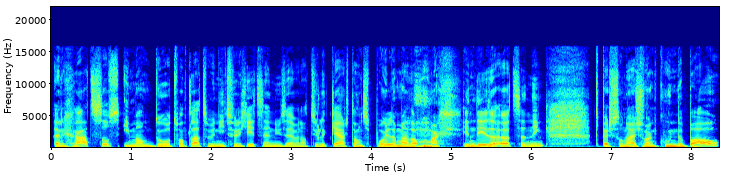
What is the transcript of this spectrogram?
er gaat zelfs iemand dood. Want laten we niet vergeten, en nu zijn we natuurlijk keihard aan spoilen, maar dat mag in deze uitzending. Het personage van Koen de Bouw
